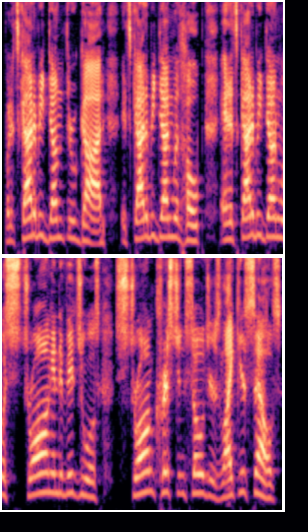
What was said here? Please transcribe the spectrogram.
But it's got to be done through God. It's got to be done with hope. And it's got to be done with strong individuals, strong Christian soldiers like yourselves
